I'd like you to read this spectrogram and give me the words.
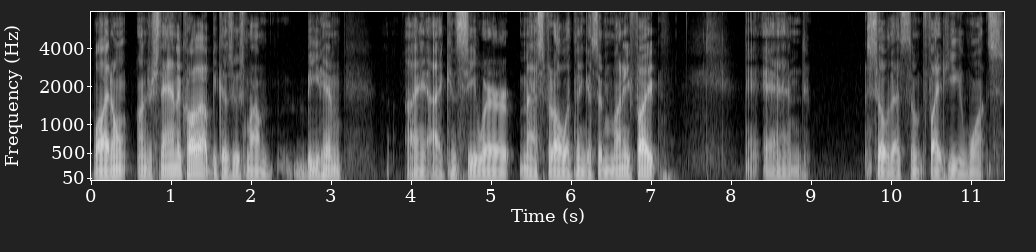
while I don't understand the call out because Usman beat him, I, I can see where Masvidal would think it's a money fight. And so that's the fight he wants.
